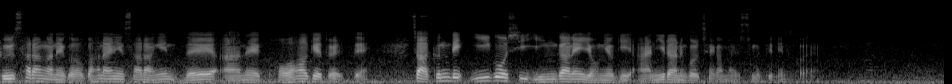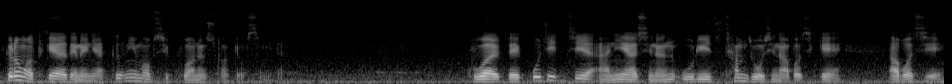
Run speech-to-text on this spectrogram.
그 사랑 안에 거하고 하나님의 사랑이 내 안에 거하게 될 때. 자, 근데 이것이 인간의 영역이 아니라는 걸 제가 말씀을 드리는 거예요. 그럼 어떻게 해야 되느냐? 끊임없이 구하는 수밖에 없습니다. 구할 때 꾸짖지 아니하시는 우리 참 좋으신 아버지께 아버지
